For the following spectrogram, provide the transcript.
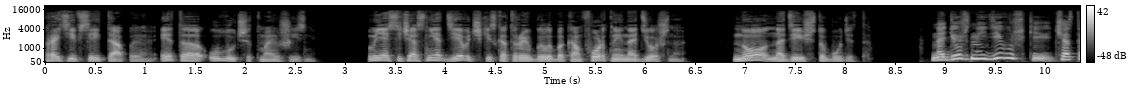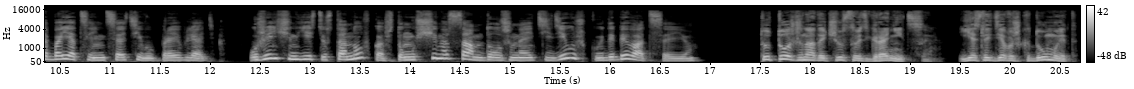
Пройти все этапы. Это улучшит мою жизнь. У меня сейчас нет девочки, с которой было бы комфортно и надежно. Но надеюсь, что будет. Надежные девушки часто боятся инициативу проявлять. У женщин есть установка, что мужчина сам должен найти девушку и добиваться ее. Тут тоже надо чувствовать границы. Если девушка думает,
